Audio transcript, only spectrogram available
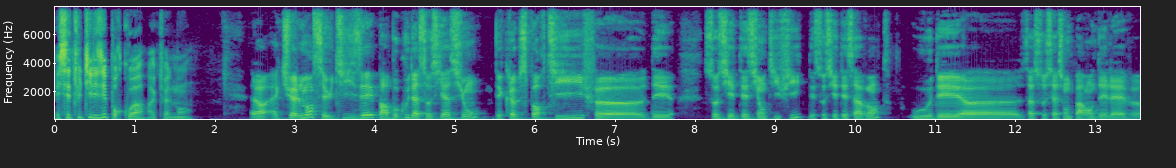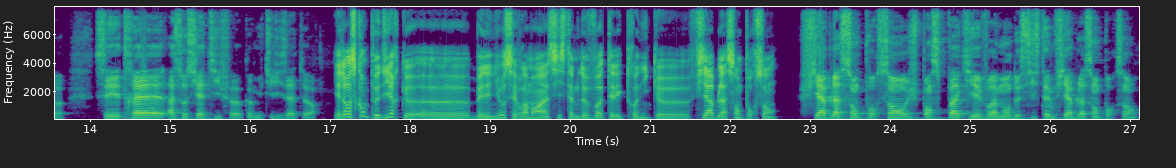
Et c'est utilisé pourquoi actuellement? Alors actuellement, c'est utilisé par beaucoup d'associations, des clubs sportifs, des sociétés scientifiques, des sociétés savantes ou des associations de parents d'élèves c'est très associatif euh, comme utilisateur. Et alors, est-ce qu'on peut dire que euh, Belenio, c'est vraiment un système de vote électronique euh, fiable à 100% Fiable à 100%, je pense pas qu'il y ait vraiment de système fiable à 100%.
